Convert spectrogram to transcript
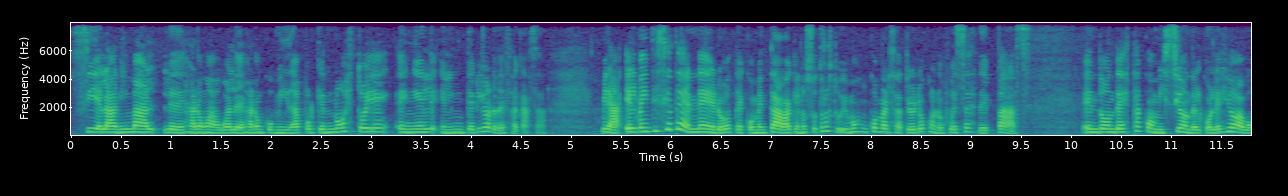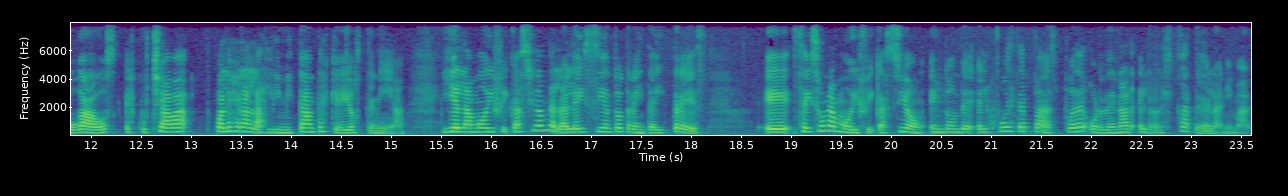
si el animal le dejaron agua, le dejaron comida, porque no estoy en, en el, en el interior de esa casa. Mira, el 27 de enero te comentaba que nosotros tuvimos un conversatorio con los jueces de paz, en donde esta comisión del Colegio de Abogados escuchaba cuáles eran las limitantes que ellos tenían. Y en la modificación de la ley 133, eh, se hizo una modificación en donde el juez de paz puede ordenar el rescate del animal.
